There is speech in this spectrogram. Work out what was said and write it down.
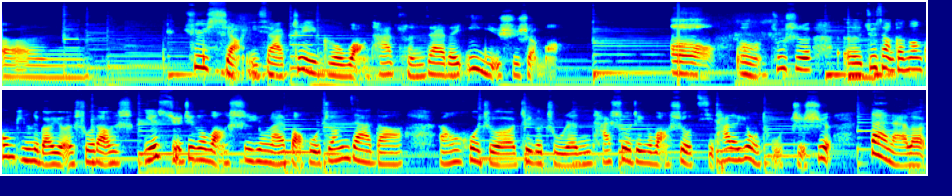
嗯、去想一下这个网它存在的意义是什么。哦嗯，就是呃，就像刚刚公屏里边有人说到，是也许这个网是用来保护庄稼的，然后或者这个主人他设这个网是有其他的用途，只是带来了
